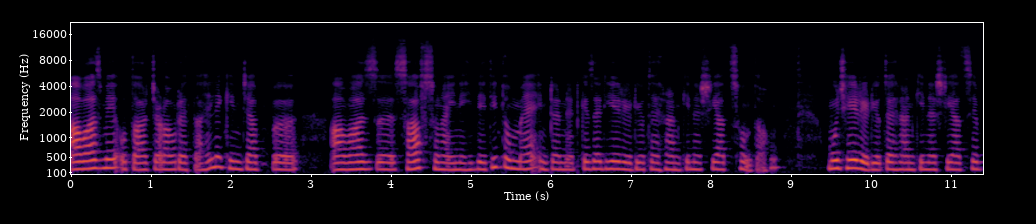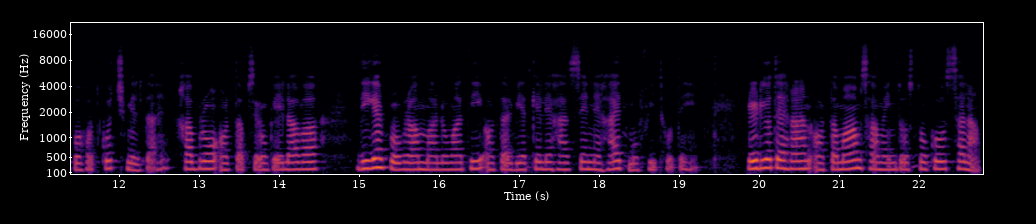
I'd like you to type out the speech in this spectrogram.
آواز میں اتار چڑھاؤ رہتا ہے، لیکن جب آواز صاف سنائی نہیں دیتی تو میں انٹرنیٹ کے ذریعے ریڈیو تہران کی نشریات سنتا ہوں۔ مجھے ریڈیو تہران کی نشریات سے بہت کچھ ملتا ہے۔ خبروں اور تبصروں کے علاوہ دیگر پروگرام معلوماتی اور تربیت کے لحاظ سے نہایت مفید ہوتے ہیں۔ ریڈیو تہران اور تمام سامعین دوستوں کو سلام۔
